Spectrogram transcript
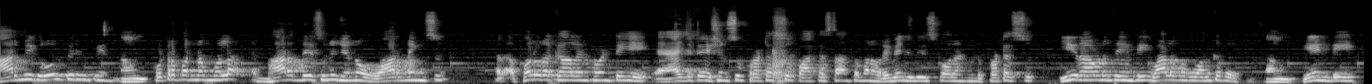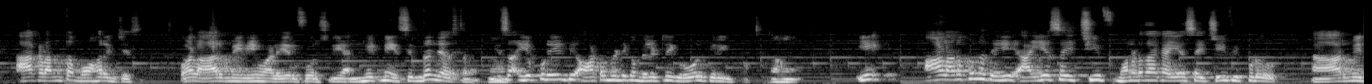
ఆర్మీకి రోల్ పెరిగిపోయింది. అవును. కుట్ర పనడం వల్ల భారతదేశం నుంచి ఎన్నో వార్నింగ్స్ పలు రకాలైనటువంటి యాజిటేషన్స్ ప్రొటెస్ట్ పాకిస్తాన్తో మనం రెవెంజ్ తీసుకోవాలనేటువంటి ప్రొటెస్ట్ ఈ రావడంతో ఏంటి? వాళ్ళకు ఒక వంక దొరుకుతుంది. అవును. ఏంటి? అక్కడ అంతా మోహరించేసి వాళ్ళ ఆర్మీని వాళ్ళ ఎయిర్ ఫోర్స్ని అన్నిటినీ సిద్ధం చేస్తున్నారు. ఎప్పుడు ఏంటి? ఆటోమేటిక్గా మిలిటరీకి రోల్ పెరిగిపోతుంది ఈ వాళ్ళు అనుకున్నది ఐఎస్ఐ చీఫ్ మొన్నటిదాకా ఐఎస్ఐ చీఫ్ ఇప్పుడు ఆర్మీ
